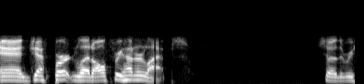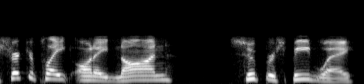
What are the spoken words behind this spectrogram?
And Jeff Burton led all 300 laps. So the restrictor plate on a non super speedway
